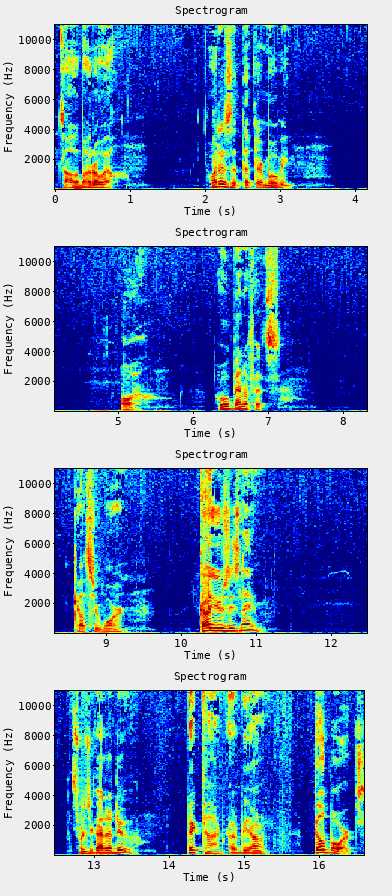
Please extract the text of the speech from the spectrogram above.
it's all about oil. What is it that they're moving? Oil. Who benefits? Kelcy Warren. Got to use his name. That's what you got to do. Big time. Got to be on billboards.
